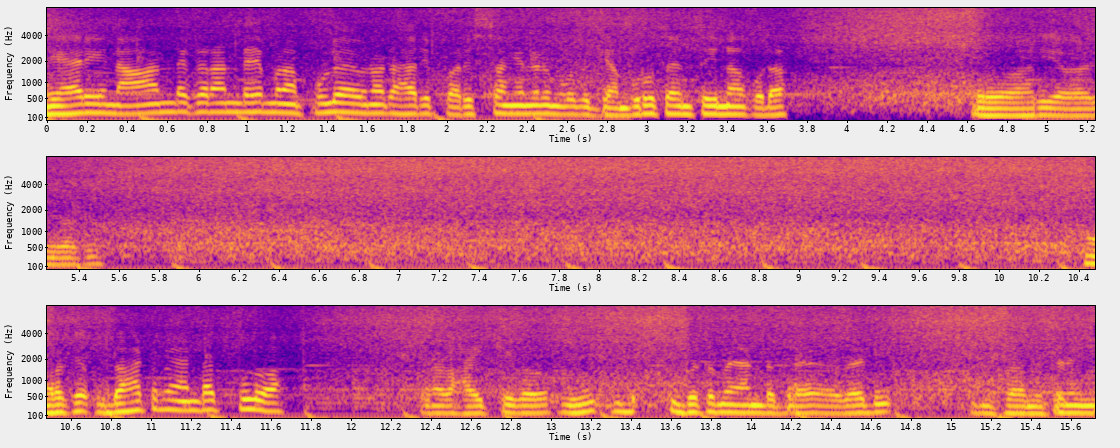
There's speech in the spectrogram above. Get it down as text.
මේ හරි නාන්න කරන්න එහෙම නම් පුළුවන් වුණාට හරි පරිස්සම් වෙන්න මොකද ගැඹුරු තැන් තියෙනවා ගොඩක්. ඕ හරි හරි වගේ. අරක උඩහටම යන්නත් පුළුවන්. එනට හයික් එක උ- උඩ- උඩටම යන්න බෑ වැඩි. ඒ නිසා මෙතනින්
